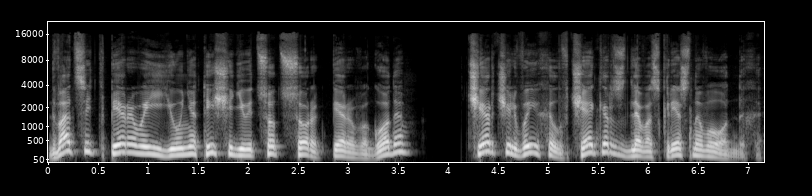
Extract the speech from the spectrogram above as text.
21 июня 1941 года Черчилль выехал в Чекерс для воскресного отдыха.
